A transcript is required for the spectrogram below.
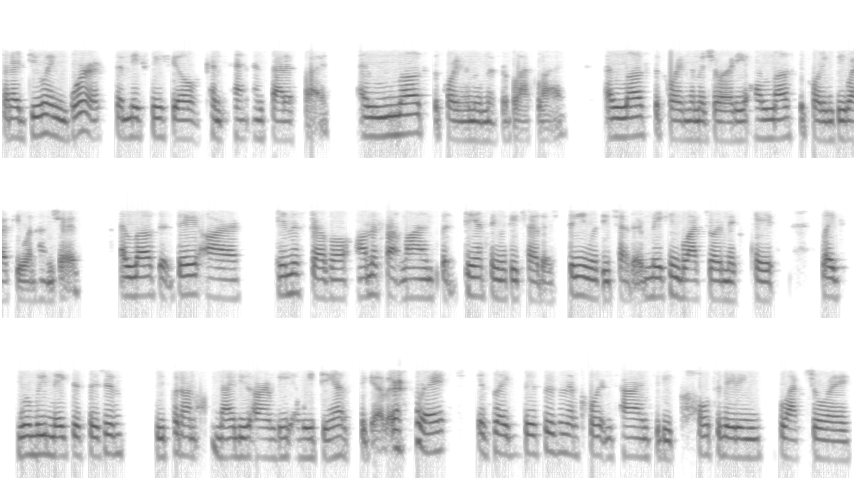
that are doing work that makes me feel content and satisfied. I love supporting the movement for Black Lives. I love supporting the majority. I love supporting BYP 100. I love that they are in the struggle, on the front lines, but dancing with each other, singing with each other, making Black Joy mixtapes. Like when we make decisions, we put on 90s R&B and we dance together, right? It's like this is an important time to be cultivating Black joy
